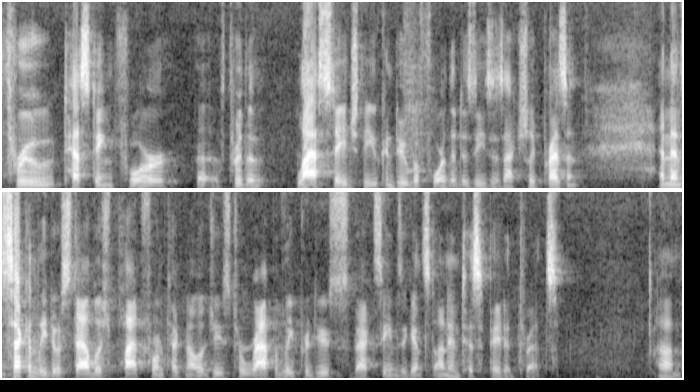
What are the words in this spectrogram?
through testing for, uh, through the last stage that you can do before the disease is actually present. And then secondly, to establish platform technologies to rapidly produce vaccines against unanticipated threats, um,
